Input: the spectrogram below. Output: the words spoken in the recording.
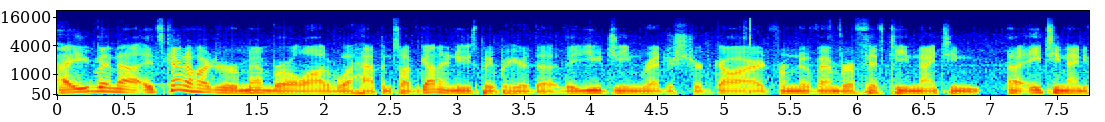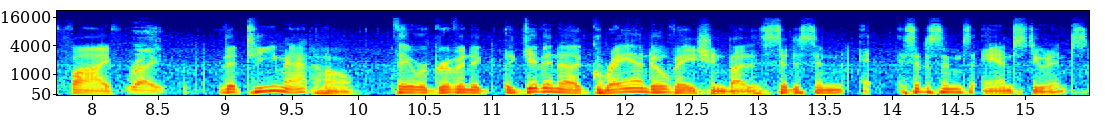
I even uh, it's kind of hard to remember a lot of what happened. So I've got a newspaper here, the the Eugene Register Guard from November 15, 19, uh, 1895. Right. The team at home. They were given a, given a grand ovation by the citizen, citizens and students.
